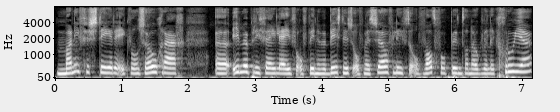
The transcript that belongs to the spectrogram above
manifesteren. Ik wil zo graag uh, in mijn privéleven of binnen mijn business of met zelfliefde of wat voor punt dan ook wil ik groeien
